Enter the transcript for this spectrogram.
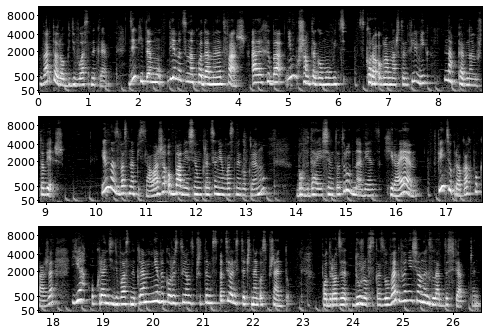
Warto robić własny krem. Dzięki temu wiemy, co nakładamy na twarz, ale chyba nie muszę tego mówić, skoro oglądasz ten filmik, na pewno już to wiesz. Jedna z Was napisała, że obawia się kręcenia własnego kremu, bo wydaje się to trudne, więc here I am. W pięciu krokach pokażę, jak ukręcić własny krem, nie wykorzystując przy tym specjalistycznego sprzętu. Po drodze dużo wskazówek wyniesionych z lat doświadczeń.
